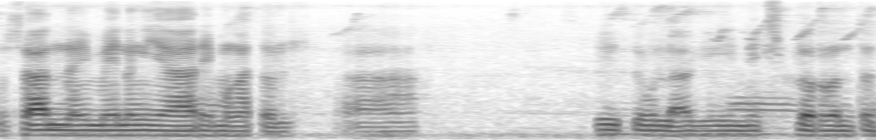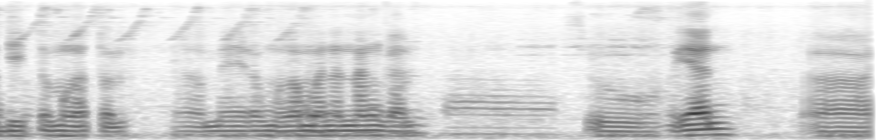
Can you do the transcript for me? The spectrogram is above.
kung saan ay may nangyari mga tol. Ah, dito laging in-explore to dito mga tol. Ah, mayroong mga manananggal. So, ayan. ah,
